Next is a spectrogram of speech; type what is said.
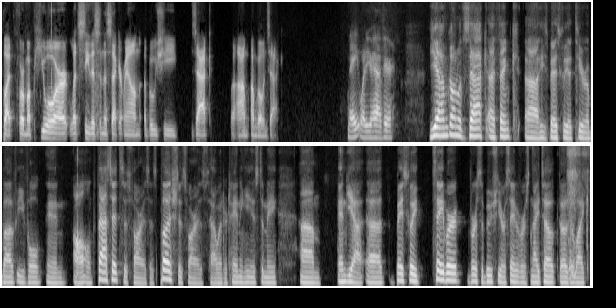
but from a pure, let's see this in the second round, Ibushi, Zack, I'm I'm going Zack. Nate, what do you have here? Yeah, I'm going with Zack. I think uh, he's basically a tier above Evil in all facets, as far as his push, as far as how entertaining he is to me. Um, and yeah, uh, basically Sabre versus Ibushi or Sabre versus Naito. Those are like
